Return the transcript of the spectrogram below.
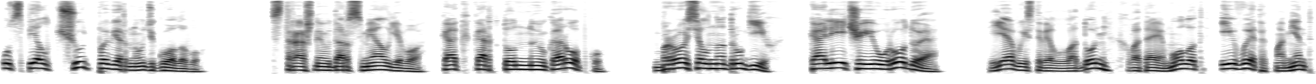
успел чуть повернуть голову. Страшный удар смял его, как картонную коробку. Бросил на других, калеча и уродуя. Я выставил ладонь, хватая молот, и в этот момент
